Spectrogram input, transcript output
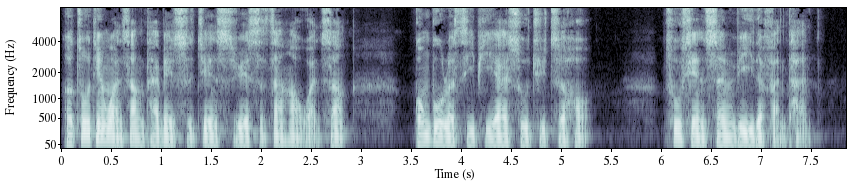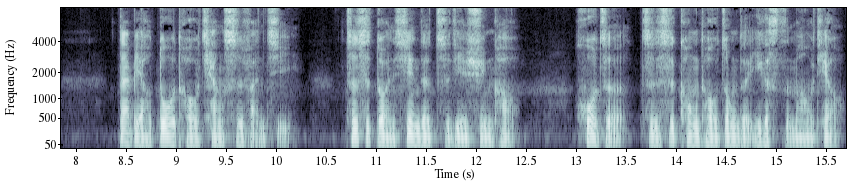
而昨天晚上台北时间十月十三号晚上公布了 CPI 数据之后，出现深 V 的反弹，代表多头强势反击，这是短线的止跌讯号。或者只是空头中的一个死猫跳，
